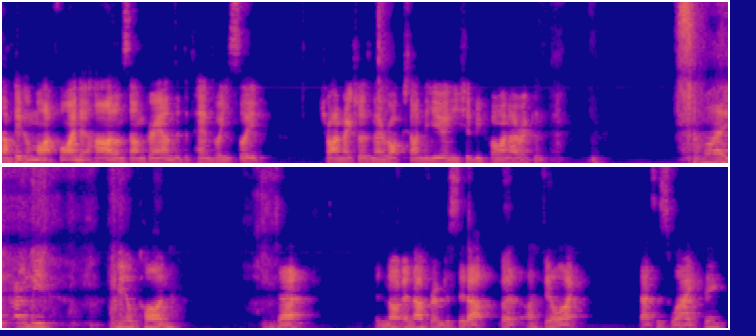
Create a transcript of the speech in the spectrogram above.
some people might find it hard on some grounds. It depends where you sleep. Try and make sure there's no rocks under you, and you should be fine. I reckon. My only real con is that there's not enough room to sit up, but I feel like that's a swag thing.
